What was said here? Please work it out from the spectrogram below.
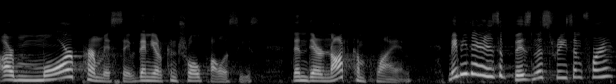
are more permissive than your control policies, then they're not compliant. Maybe there is a business reason for it,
